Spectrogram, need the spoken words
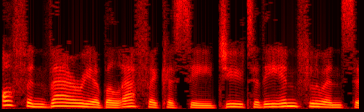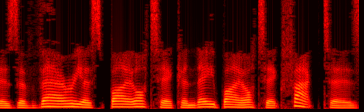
Often variable efficacy due to the influences of various biotic and abiotic factors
